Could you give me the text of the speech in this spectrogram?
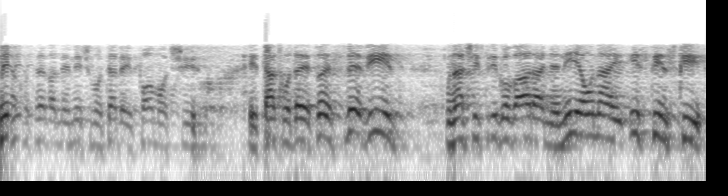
mi ako treba ne, mi ćemo tebe i pomoći, i tako da je, to je sve vid, znači, prigovaranja, nije onaj istinski,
